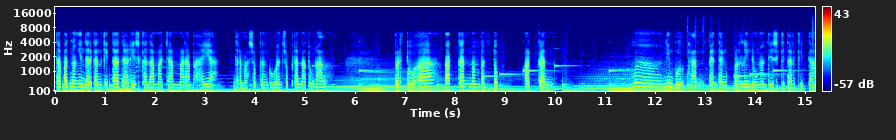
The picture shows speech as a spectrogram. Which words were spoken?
dapat menghindarkan kita dari segala macam mara bahaya, termasuk gangguan supranatural. Berdoa akan membentuk, akan menimbulkan benteng perlindungan di sekitar kita.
